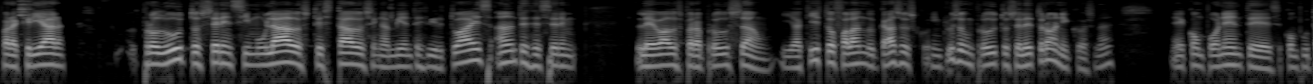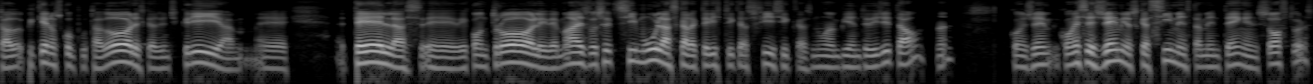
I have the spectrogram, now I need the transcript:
para criar produtos serem simulados, testados em ambientes virtuais antes de serem levados para a produção. E aqui estou falando de casos, incluso com produtos eletrônicos, né? Eh, componentes, computador, pequenos computadores que a gente cria, eh, telas eh, de controle e demais, você simula as características físicas num ambiente digital, né? com, com esses gêmeos que a Siemens também tem em softwares,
